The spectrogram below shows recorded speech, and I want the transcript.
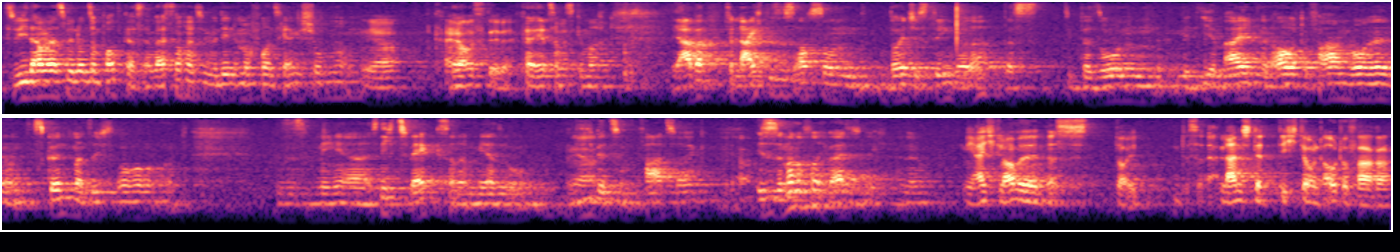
Das ist wie damals mit unserem Podcast. Weißt du noch, als wir den immer vor uns hergeschoben haben? Ja, keine ja. Ausrede. Okay, jetzt haben wir es gemacht. Ja, aber vielleicht ist es auch so ein deutsches Ding, oder? Dass die Personen mit ihrem eigenen Auto fahren wollen und das gönnt man sich so. Und es ist mehr, ist nicht Zweck, sondern mehr so Liebe ja. zum Fahrzeug. Ja. Ist es immer noch so? Ich weiß es nicht. Also ja, ich glaube, dass das Land der Dichter und Autofahrer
